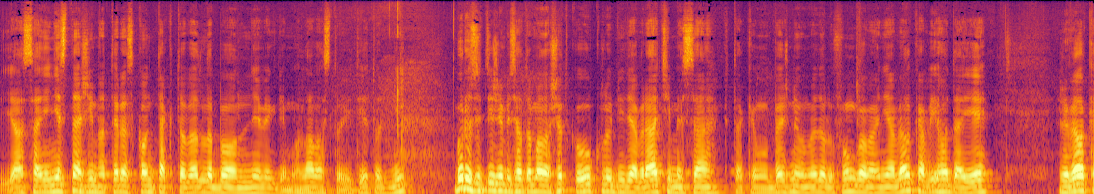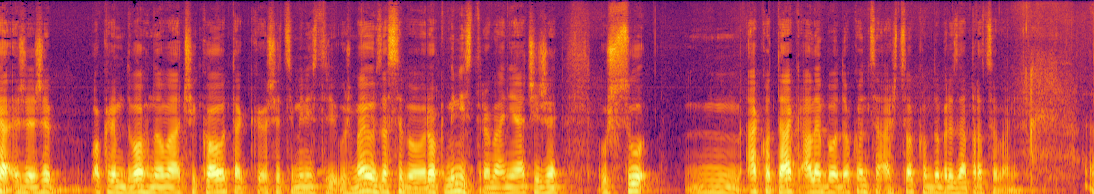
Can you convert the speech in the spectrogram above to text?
ja sa ani nesnažím ho teraz kontaktovať, lebo on nevie, kde mu hlava stojí tieto dni. Budúci týždeň by sa to malo všetko ukludniť a vrátime sa k takému bežnému modelu fungovania. Veľká výhoda je, že, veľká, že, že okrem dvoch nováčikov, tak všetci ministri už majú za sebou rok ministrovania, čiže už sú mm, ako tak, alebo dokonca až celkom dobre zapracovaní. E,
